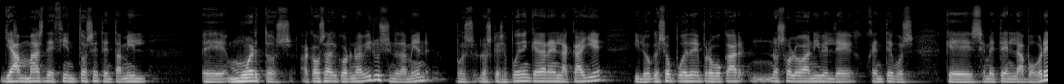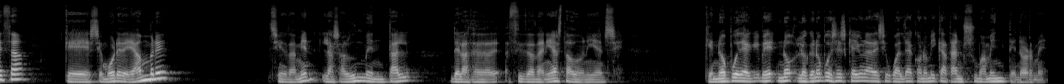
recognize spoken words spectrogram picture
ya más de 170.000 eh, muertos a causa del coronavirus, sino también pues, los que se pueden quedar en la calle y lo que eso puede provocar no solo a nivel de gente pues, que se mete en la pobreza, que se muere de hambre, sino también la salud mental de la ciudadanía estadounidense que no puede no, lo que no puede ser es que haya una desigualdad económica tan sumamente enorme.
